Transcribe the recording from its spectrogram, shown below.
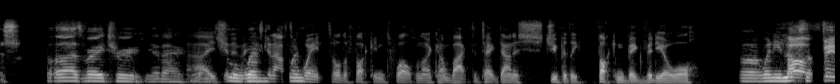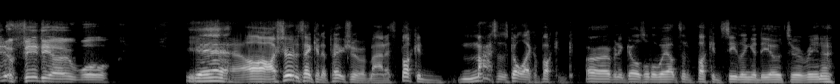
is. Well, that's very true. You know. I'm he's, sure gonna, when- he's gonna have to when- wait until the fucking 12th when I come back to take down his stupidly fucking big video wall. uh, when he looks Oh, up, video, video wall. Yeah. Yeah, oh, I should have taken a picture of it, man. It's fucking massive. It's got like a fucking curve and it goes all the way up to the fucking ceiling of the O2 Arena.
